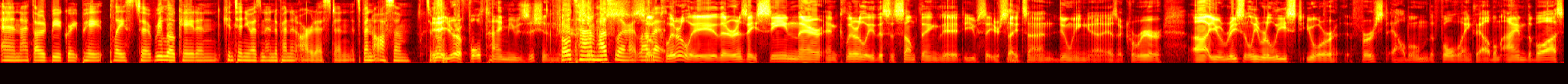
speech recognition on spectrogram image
And I thought it would be a great pa- place to relocate and continue as an independent artist. And it's been awesome. It's Yeah, really- you're a full time musician. Full-time hustler. I love so it. So clearly, there is a scene there, and clearly, this is something that you've set your sights on doing uh, as a career. Uh, you recently released your first album, the full length album, I'm the Boss.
